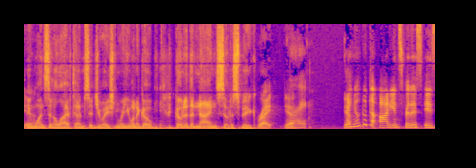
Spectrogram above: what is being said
A once in a lifetime situation where you want to go go to the nines, so to speak. right. Yeah. right. Yeah. I know that the audience for this is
